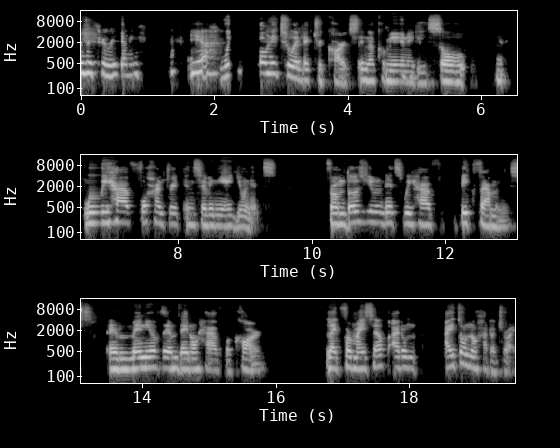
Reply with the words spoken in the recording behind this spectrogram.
Oh, that's really funny. Yeah, we only two electric cars in the mm-hmm. community, so we have 478 units. From those units, we have big families and many of them they don't have a car. Like for myself i don't i don't know how to drive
